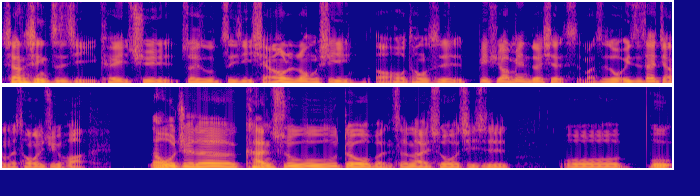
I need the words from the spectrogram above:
相信自己可以去追逐自己想要的东西，然后同时必须要面对现实嘛。这是我一直在讲的同一句话。那我觉得看书对我本身来说，其实我不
